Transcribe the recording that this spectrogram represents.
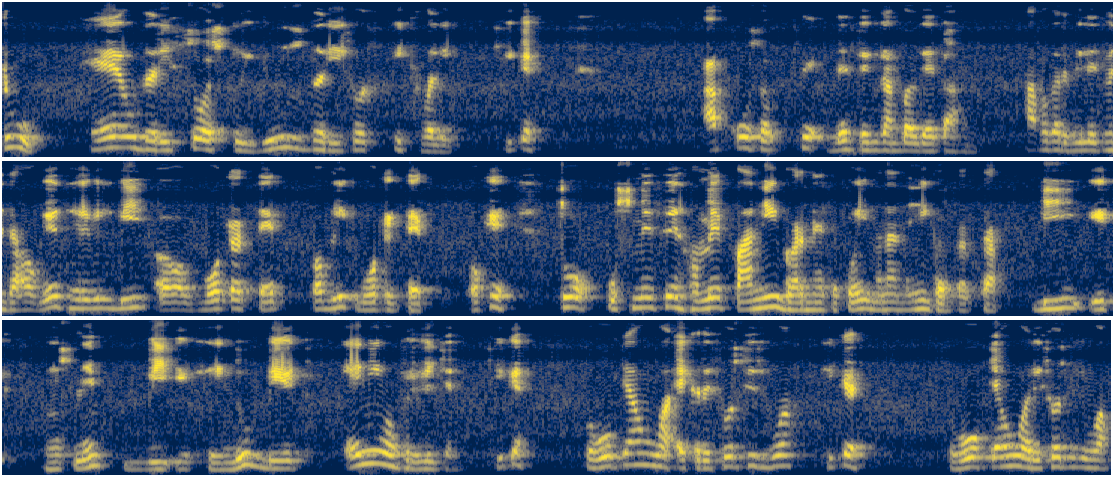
to have the resource to use the resource equally, ठीक है? आपको सबसे बेस्ट एग्जांपल देता हूँ। आप अगर विलेज में जाओगे there will be water tap public water tap okay तो उसमें से हमें पानी भरने से कोई मना नहीं कर सकता। Be it Muslim be it Hindu be it any of religion ठीक है? तो वो क्या हुआ? एक रिसोर्सेज हुआ, ठीक है? तो वो क्या हुआ? रिसोर्सेज हुआ।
